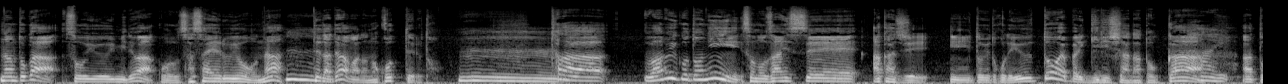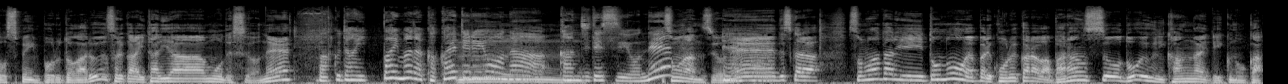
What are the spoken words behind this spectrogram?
なんとかそういう意味では、こう、支えるような手立てはまだ残っていると。うん、ただ、悪いことに、その財政赤字というところで言うと、やっぱりギリシャだとか、はい、あとスペイン、ポルトガル、それからイタリアもですよね。爆弾いっぱいまだ抱えてるような感じですよね。そうなんですよね。えー、ですから、そのあたりとの、やっぱりこれからはバランスをどういうふうに考えていくのか。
